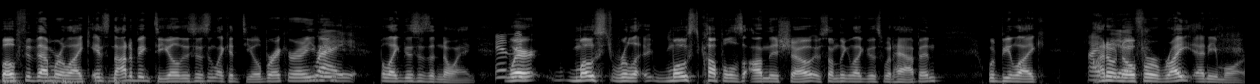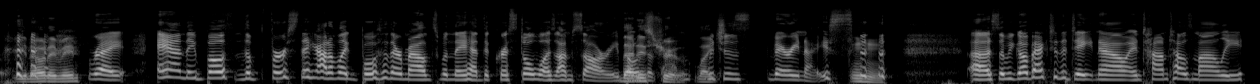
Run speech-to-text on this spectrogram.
both of them were like, "It's not a big deal. This isn't like a deal breaker or anything." Right. But like, this is annoying. And Where most rela- most couples on this show, if something like this would happen, would be like, "I I'd don't know ick. if we're right anymore." You know what I mean? Right. And they both the first thing out of like both of their mouths when they had the crystal was I'm sorry. That both is of true, them, like- which is very nice. Mhm. Uh, so we go back to the date now, and Tom tells Molly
